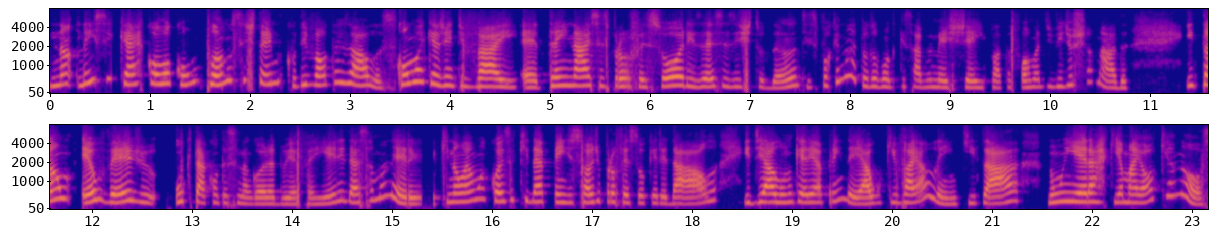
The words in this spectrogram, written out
não, nem sequer colocou um plano sistêmico de volta às aulas. Como é que a gente vai é, treinar esses professores, esses estudantes? Porque não é todo mundo que sabe mexer em plataforma de videochamada. Então, eu vejo o que está acontecendo agora do IFRN dessa maneira, que não é uma coisa que depende só de professor querer dar aula e de aluno querer aprender, é algo que vai além, que está numa hierarquia maior que a nossa.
